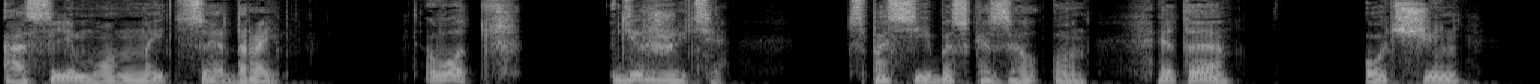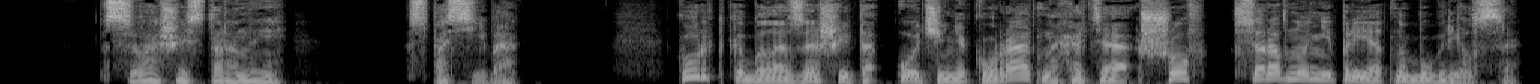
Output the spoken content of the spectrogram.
а с лимонной цедрой. «Вот, держите». «Спасибо», — сказал он. «Это очень с вашей стороны спасибо». Куртка была зашита очень аккуратно, хотя шов все равно неприятно бугрился.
